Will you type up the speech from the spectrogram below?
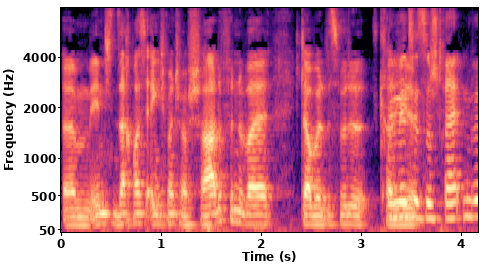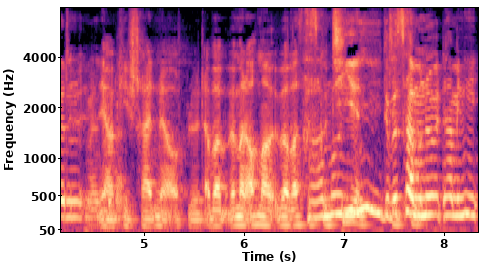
ähm, ähnlichen Sachen, was ich eigentlich manchmal schade finde, weil ich glaube, das würde Wenn wir uns jetzt so streiten würden. Ja, okay, streiten wäre auch blöd, aber wenn man auch mal über was Harmonie. diskutieren... Du bist, Harmonie, Harmonie,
